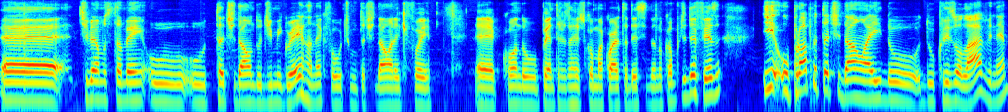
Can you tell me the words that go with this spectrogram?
É, tivemos também o, o, touchdown do Jimmy Graham, né? Que foi o último touchdown ali que foi é, quando o Panthers arriscou uma quarta descida no campo de defesa. E o próprio touchdown aí do, do Chris Olave, né?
